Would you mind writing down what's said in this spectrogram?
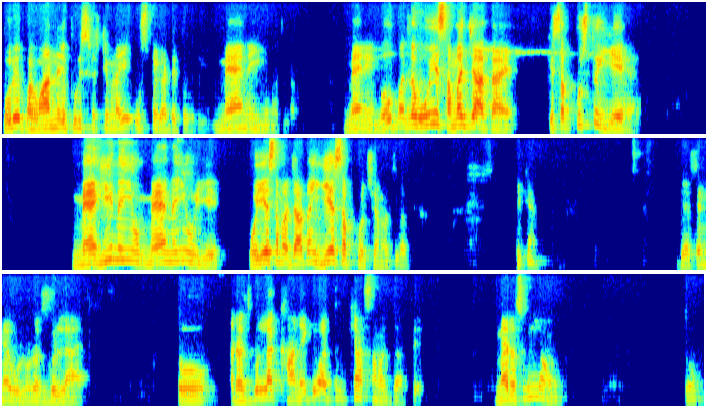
पूरे भगवान ने जो पूरी सृष्टि बनाई, उस पर घटित हो रही है। मैं नहीं हूँ मतलब। मैं नहीं वो मतलब वो ये समझ जाता है कि सब कुछ तो ये है। मैं ही नहीं हूँ, मैं नहीं हूँ ये। वो ये समझ जाता है, ये सब कुछ है मतलब। ठीक है? जैसे मैं बोलूँ रसगुल्ला है। तो रसगुल्ला खाने के बाद तुम क्या समझ जाते मैं रसगुल्ला हूँ। तो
